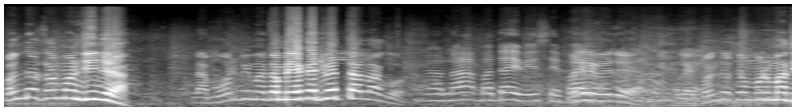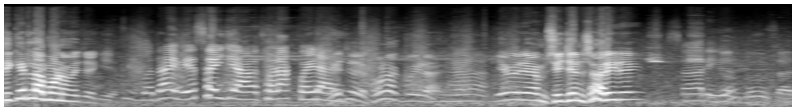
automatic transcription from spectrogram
પંદરસો મણ જીંજરા? એટલે મોરબીમાં તમે એક જ વેચતા લાગો? ના બધાય વેચે ભાઈ. વેચે? એટલે પંદરસો મણમાંથી કેટલા મણ વેચાઈ ગયા? બધાય વેચાઈ ગયા થોડાક પડ્યા વેચે થોડાક પડ્યા કેવી રીતે આમ સીઝન સારી રહી? સારી બહુ હે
